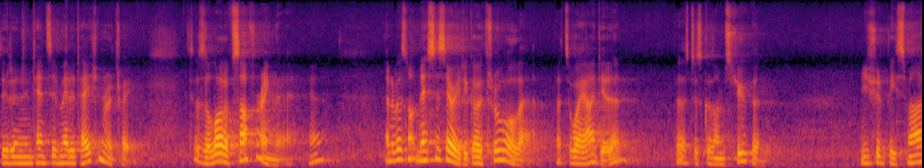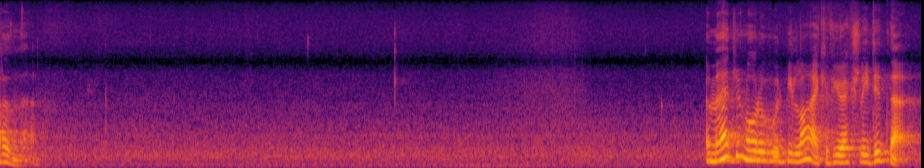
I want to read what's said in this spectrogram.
did an intensive meditation retreat. So there's a lot of suffering there. Yeah? And it was not necessary to go through all that. That's the way I did it. But that's just because I'm stupid. You should be smarter than that. Imagine what it would be like if you actually did that.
